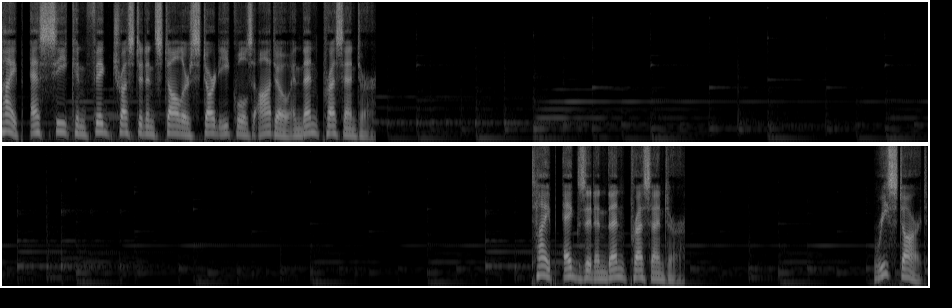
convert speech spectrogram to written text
Type sc config trusted installer start equals auto and then press enter. Type exit and then press enter. Restart.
